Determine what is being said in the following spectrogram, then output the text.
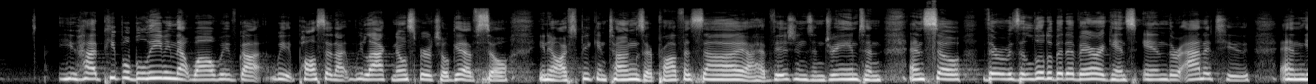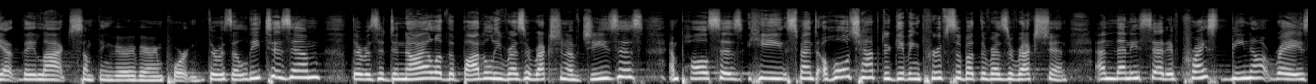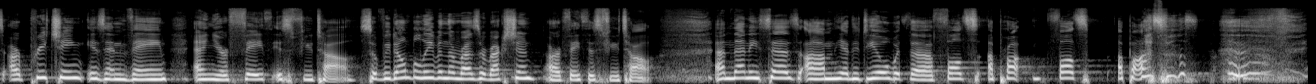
you had people believing that well we've got we, paul said we lack no spiritual gifts. So you know i speak in tongues i prophesy i have visions and dreams. And and so there was a little bit of arrogance in their attitude and yet they lacked something very very important. There was elitism there was a denial of the bodily resurrection of jesus. And paul says he spent a whole chapter giving proofs about the resurrection. And then he said if christ be not raised our preaching is in vain and your faith is futile. So if we don't believe believe in the resurrection, our faith is futile. And then he says um, he had to deal with the false, apro- false apostles.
